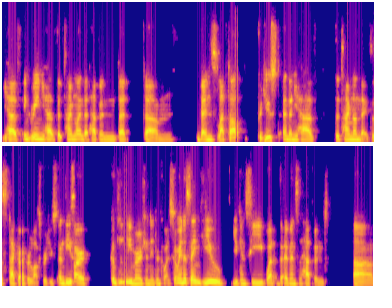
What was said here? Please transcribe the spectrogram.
you have in green, you have the timeline that happened that um, Ben's laptop produced, and then you have the timeline that the Stackdriver logs produce. And these are completely merged and intertwined. So in the same view, you can see what the events that happened uh,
